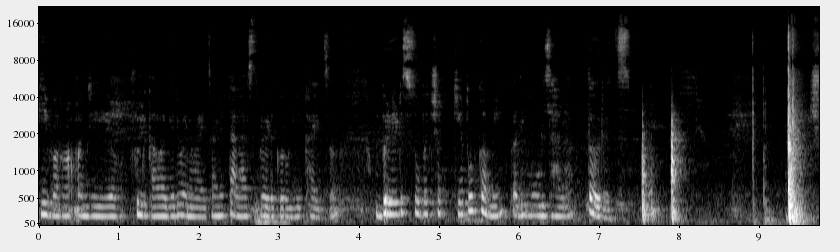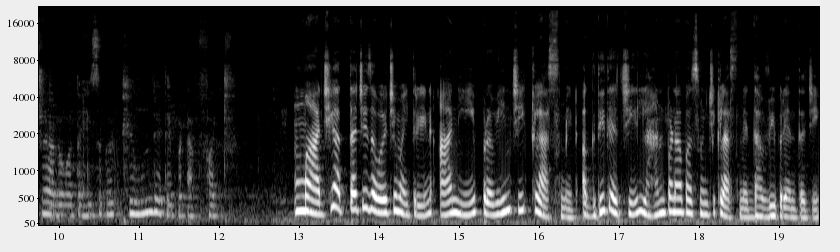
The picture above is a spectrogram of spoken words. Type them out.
किंवा म्हणजे फुलका वगैरे बनवायचा आणि त्याला स्प्रेड करून हे खायचं. ब्रेडसोबत शक्यतो कमी कधी मूड झाला तरच. हं? चलो आता हे सगळं ठेवून देते पटाफट. माझी आत्ताची जवळची मैत्रीण आणि प्रवीणची क्लासमेट अगदी त्याची लहानपणापासूनची क्लासमेट दहावीपर्यंतची.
